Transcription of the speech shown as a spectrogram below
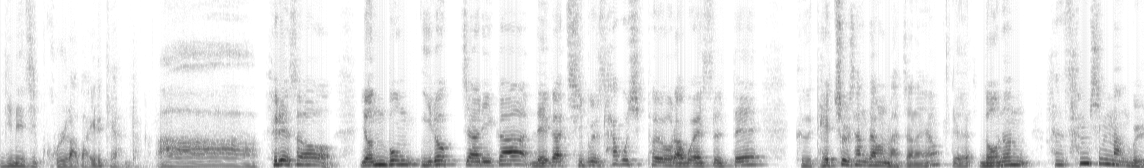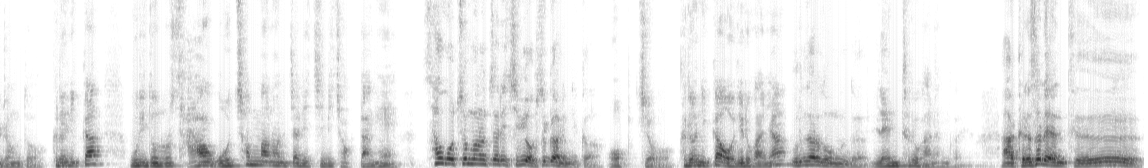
니네 집 골라봐. 이렇게 한다. 아, 그래서 연봉 1억짜리가 내가 집을 사고 싶어요라고 했을 때 그 대출 상담을 받잖아요. 예. 너는 한 30만 불 정도. 그러니까 우리 돈으로 4억 5천만 원짜리 집이 적당해. 4억 5천만 원짜리 집이 없을 거 아닙니까? 없죠. 그러니까 어디로 가냐? 우리나라도 없는데. 렌트로 가는 거예요. 아, 그래서 렌트.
